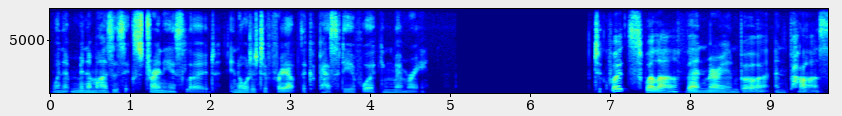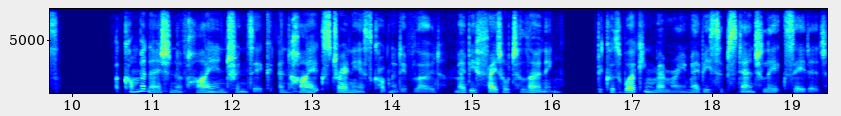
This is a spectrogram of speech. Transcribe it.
when it minimizes extraneous load in order to free up the capacity of working memory. To quote Sweller, Van Merriënboer, and Paas, a combination of high intrinsic and high extraneous cognitive load may be fatal to learning because working memory may be substantially exceeded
